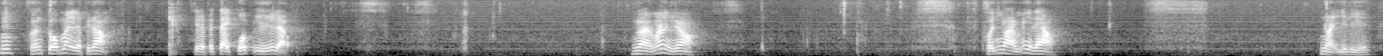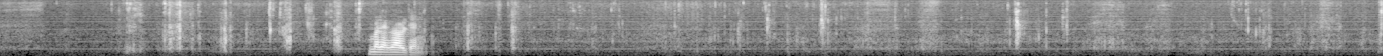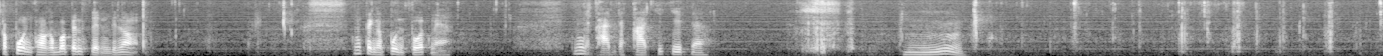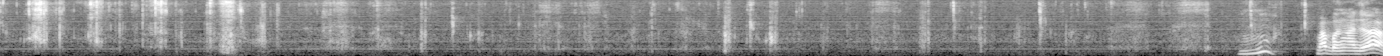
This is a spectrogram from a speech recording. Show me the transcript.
อืมฝนตกไหมล่ะพี่น้อง จะได้ไปไต่กบอีกแล้วหน่อยมากเนาะฝนหน่อยไม่แล้วหน่อยอีหลีมาได้เราเด่นกระปุ่นขอกระบอกเป็นเส้นพี่น้อง มันเป็นกระปุ่นสดนะมันจะขาดจากขาดจิ๊ดๆนะอืมอืมมาเบิ่งอันเด้อ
